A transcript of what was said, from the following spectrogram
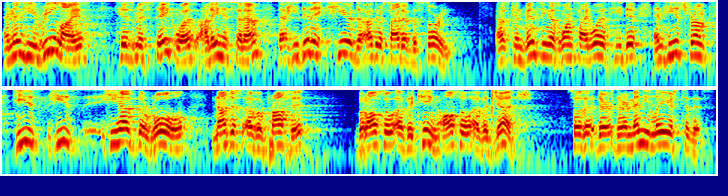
And then he realized his mistake was, alayhi salam, that he didn't hear the other side of the story as convincing as one side was he did and he's from he's he's he has the role not just of a prophet, but also of a king, also of a judge. So there, there are many layers to this.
